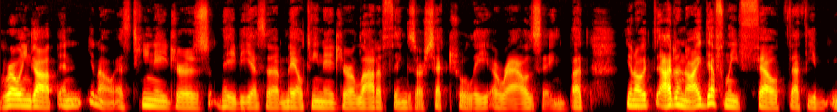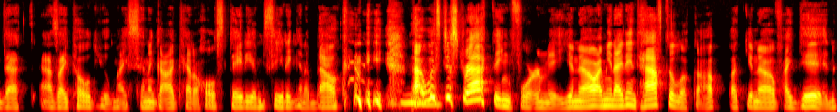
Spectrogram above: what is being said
growing up and, you know, as teenagers, maybe as a male teenager, a lot of things are sexually arousing. But, you know, it, I don't know. I definitely felt that the, that, as I told you, my synagogue had a whole stadium seating in a balcony. Mm-hmm. that was mm. distracting for me, you know. I mean, I didn't have to look up, but, you know, if I did,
